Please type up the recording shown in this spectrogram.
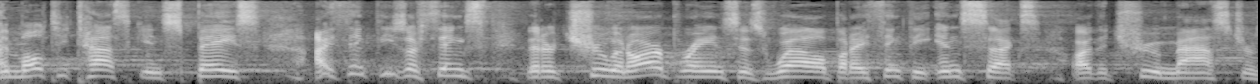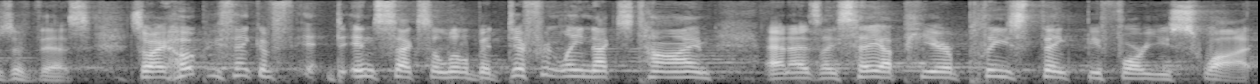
and multitasking space, I think these are things that are true in our brains as well, but I think the insects are the true masters of this. So I hope you think of insects a little bit differently next time. And as I say up here, please think before you swat.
